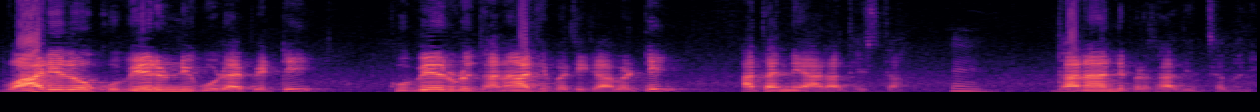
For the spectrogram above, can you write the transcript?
వారిలో కుబేరుణ్ణి కూడా పెట్టి కుబేరుడు ధనాధిపతి కాబట్టి అతన్ని ఆరాధిస్తాం. ధనాన్ని ప్రసాదించమని.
